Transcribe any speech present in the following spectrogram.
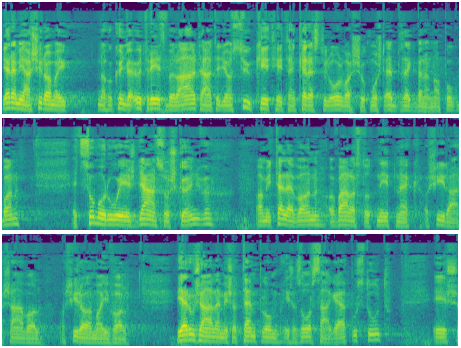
Jeremiás siralmainak a könyve öt részből áll, tehát egy olyan szűk két héten keresztül olvassuk most ezekben a napokban. Egy szomorú és gyászos könyv, ami tele van a választott népnek a sírásával, a siralmaival. Jeruzsálem és a templom és az ország elpusztult, és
